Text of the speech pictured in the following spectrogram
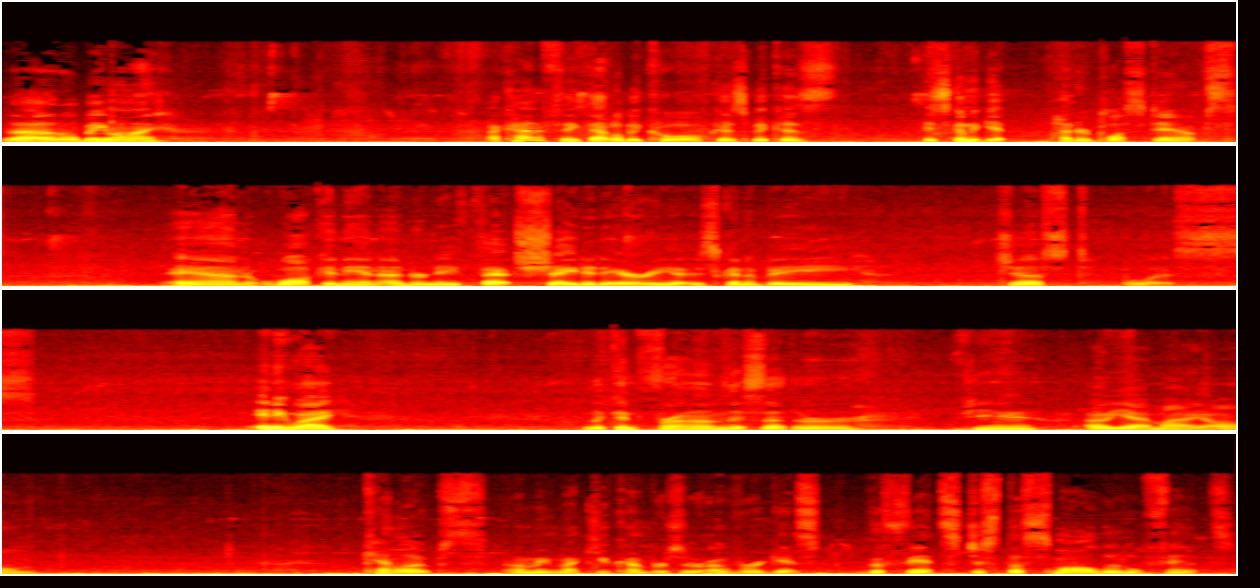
That'll be my, I kind of think that'll be cool because because it's going to get 100 plus temps. And walking in underneath that shaded area is going to be just bliss. Anyway, looking from this other view. Oh yeah, my um, cantaloupes, I mean my cucumbers are over against the fence, just the small little fence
